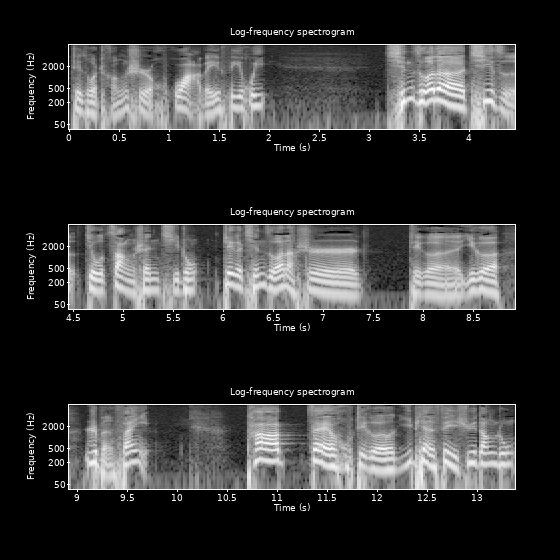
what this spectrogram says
这座城市化为飞灰。秦泽的妻子就葬身其中。这个秦泽呢，是这个一个日本翻译，他在这个一片废墟当中，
